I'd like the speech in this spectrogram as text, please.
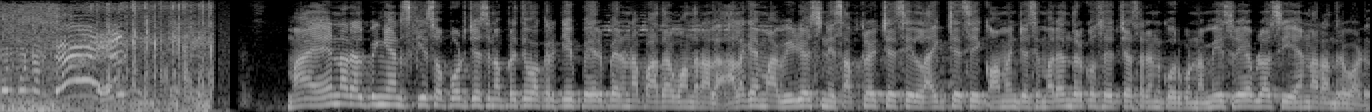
కోరుకుంటాను. మా ఏఎన్ఆర్ హెల్పింగ్ హ్యాండ్స్కి సపోర్ట్ చేసిన ప్రతి ఒక్కరికి పేరు పేరున పాద వందనాలు అలాగే మా వీడియోస్ని సబ్స్క్రైబ్ చేసి లైక్ చేసి కామెంట్ చేసి మరెందరికీ షేర్ చేస్తారని కోరుకున్నాం మీ శ్రేయబ్లాస్ ఏఎన్ఆర్ అందరివాడు.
